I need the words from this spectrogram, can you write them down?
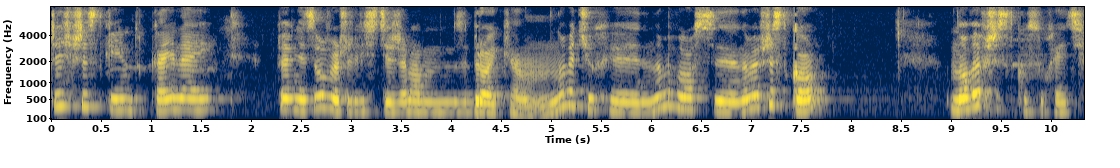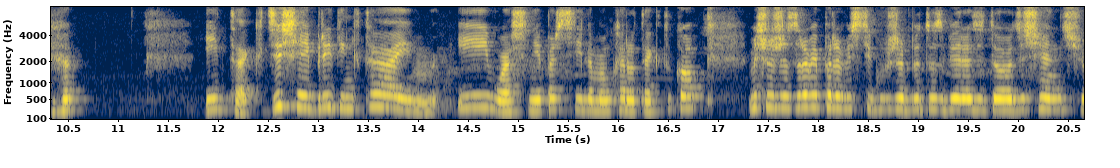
Cześć wszystkim, tu Kylej. Pewnie zauważyliście, że mam zbrojkę. Nowe ciuchy, nowe włosy, nowe wszystko. Nowe wszystko, słuchajcie. I tak, dzisiaj breeding time. I właśnie, patrzcie ile mam karotek. Tylko myślę, że zrobię parę wyścigów, żeby dozbierać do 10.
